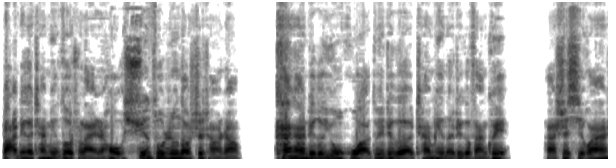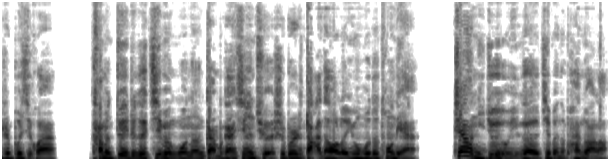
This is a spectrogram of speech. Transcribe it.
把这个产品做出来，然后迅速扔到市场上。看看这个用户啊，对这个产品的这个反馈啊，是喜欢还是不喜欢？他们对这个基本功能感不感兴趣？是不是打到了用户的痛点？这样你就有一个基本的判断了，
